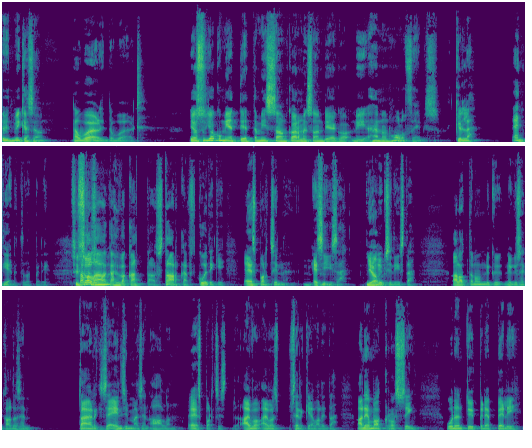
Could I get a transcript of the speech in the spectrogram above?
Nyt mikä se on? No world in the world. Jos joku miettii, että missä on Carmen San Diego, niin hän on Hall of Fameissa. Kyllä. En tiedä tuota peliä. Siis se Tavallaan on semmo- aika hyvä kattaa. StarCraft kuitenkin, eSportsin esi-isä, Joo. yksi niistä, aloittanut nyky, nykyisen kaltaisen, tai ainakin se ensimmäisen aallon eSportsista. Aivan, aivan selkeä valinta. Animal Crossing, uuden tyyppinen peli,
